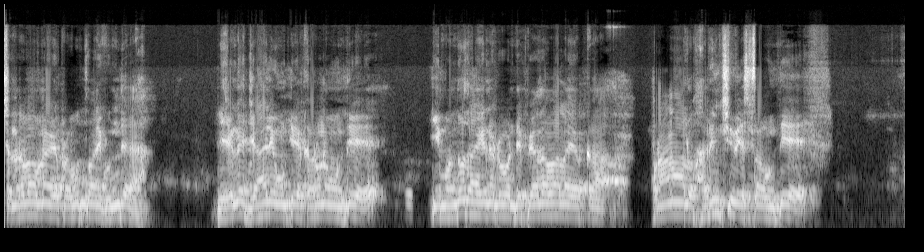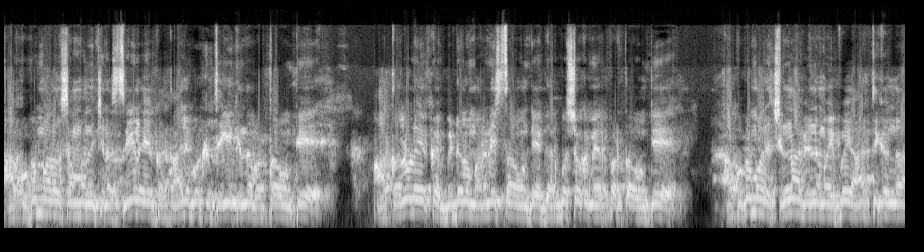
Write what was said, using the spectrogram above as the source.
చంద్రబాబు నాయుడు ప్రభుత్వానికి ఉందా? నిజంగా జాలి ఉంటే కరుణ ఉంటే ఈ మందు తాగినటువంటి పేదవాళ్ళ యొక్క ప్రాణాలు హరించి వేస్తా ఉంటే ఆ కుటుంబాలకు సంబంధించిన స్త్రీల యొక్క తాలిబట్లు తెగి కింద పడతా ఉంటే ఆ తల్లుల యొక్క బిడ్డలు మరణిస్తూ ఉంటే గర్భశోకం ఏర్పడతా ఉంటే ఆ కుటుంబాలు చిన్న భిన్నమైపోయి ఆర్థికంగా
